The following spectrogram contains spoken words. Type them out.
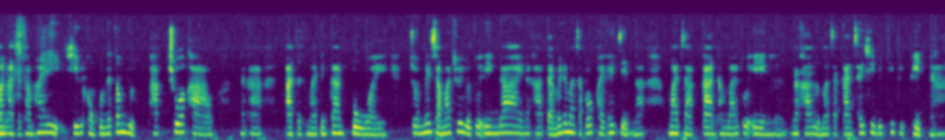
มันอาจจะทำให้ชีวิตของคุณได้ต้องหยุดพักชั่วคราวนะคะ อาจจะหมายถึงการป่วย จนไม่สามารถช่วยเหลือตัวเองได้นะคะ แต่ไม่ได้มาจากโรคภัยไข้เจ็บนะ มาจากการทำร้ายตัวเองเลยนะคะ หรือมาจากการใช้ชีวิตที่ผิดๆนะคะ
